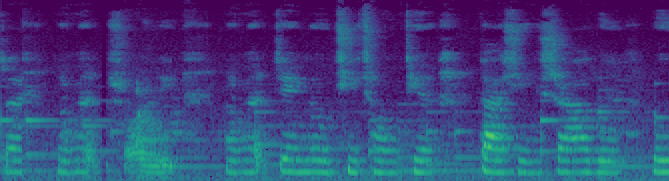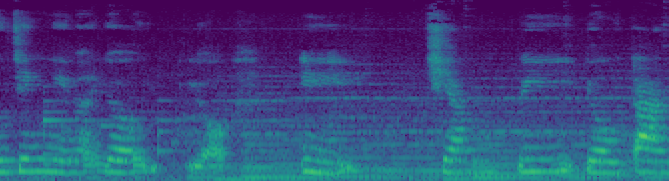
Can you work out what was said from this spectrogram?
在你们手里。你们竟怒气冲天，大行杀戮。如今你们又有意强逼犹大人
